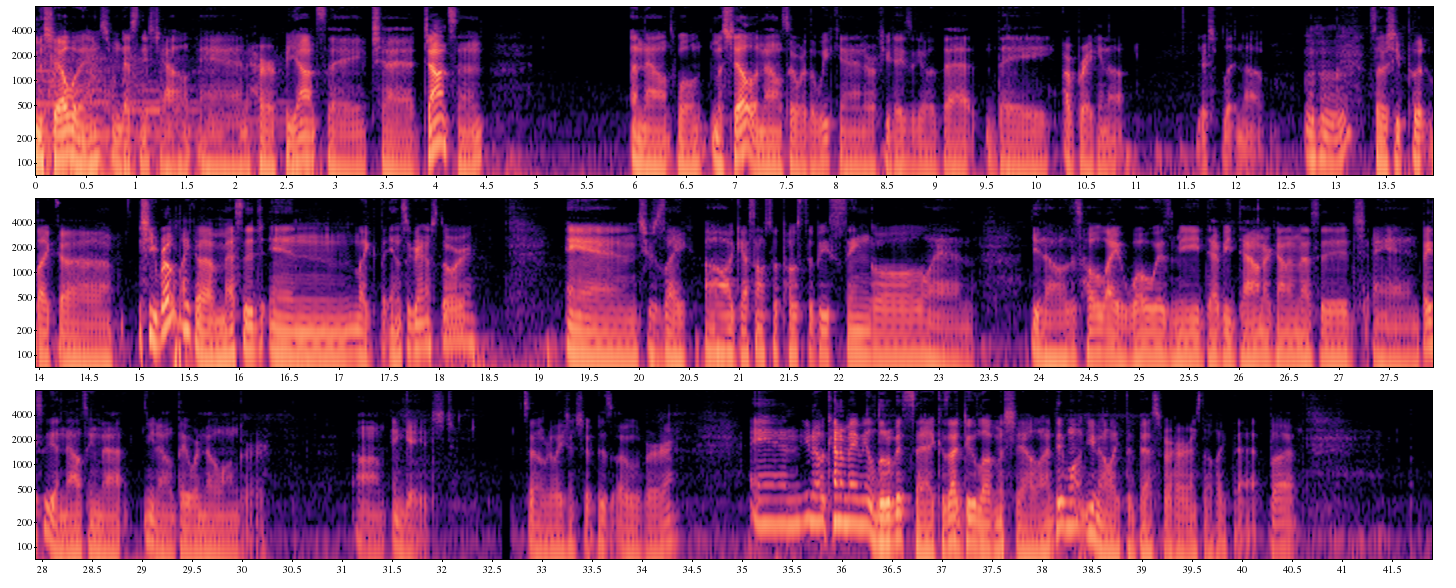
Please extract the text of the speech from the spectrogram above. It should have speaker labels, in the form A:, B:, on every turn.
A: Michelle Williams from Destiny's Child and her fiance Chad Johnson announced. Well, Michelle announced over the weekend or a few days ago that they are breaking up. They're splitting up.
B: Mm-hmm.
A: So she put like a she wrote like a message in like the Instagram story, and she was like, "Oh, I guess I'm supposed to be single," and you know this whole like "woe is me" Debbie Downer kind of message, and basically announcing that you know they were no longer um, engaged, so the relationship is over. And you know, it kind of made me a little bit sad because I do love Michelle, and I did want you know like the best for her and stuff like that, but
